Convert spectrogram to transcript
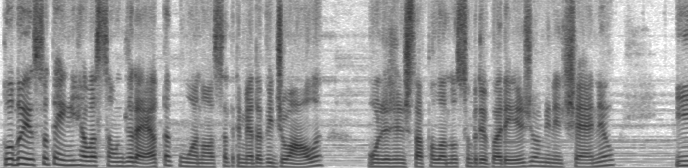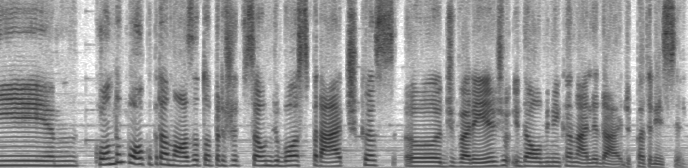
Tudo isso tem relação direta com a nossa primeira videoaula, onde a gente está falando sobre varejo, omnichannel, e hum, conta um pouco para nós a tua percepção de boas práticas uh, de varejo e da omnicanalidade, Patrícia.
